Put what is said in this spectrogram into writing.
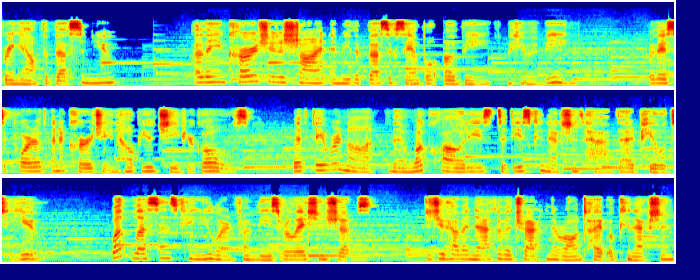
bring out the best in you? Have they encouraged you to shine and be the best example of being a human being? Were they supportive and encouraging and help you achieve your goals? If they were not, then what qualities did these connections have that appealed to you? What lessons can you learn from these relationships? Did you have a knack of attracting the wrong type of connection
